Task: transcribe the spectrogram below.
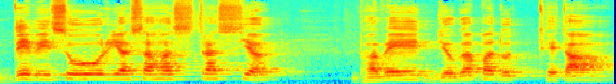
दिवि सूर्यसहस्रस्य भवेद्युगपदुत्थिता।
